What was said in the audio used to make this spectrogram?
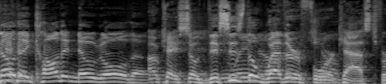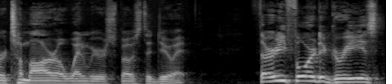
No, they called it no goal though. okay, so this is the Blame it on weather forecast for tomorrow when we were supposed to do it 34 degrees,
